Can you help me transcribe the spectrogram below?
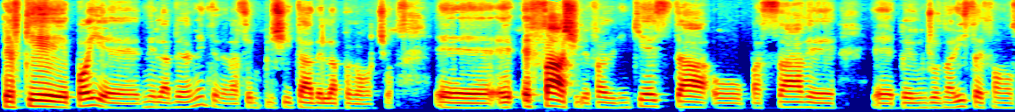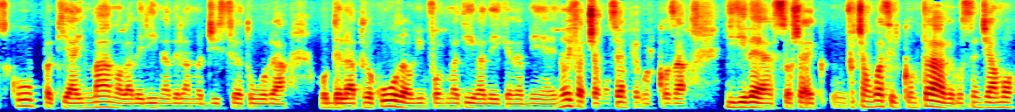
perché poi è nella, veramente nella semplicità dell'approccio. Eh, è, è, facile fare un'inchiesta o passare eh, per un giornalista che fa uno scoop chi ha in mano la velina della magistratura o della procura o l'informativa dei carabinieri. Noi facciamo sempre qualcosa di diverso, cioè facciamo quasi il contrario, costringiamo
